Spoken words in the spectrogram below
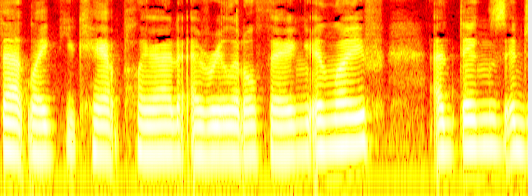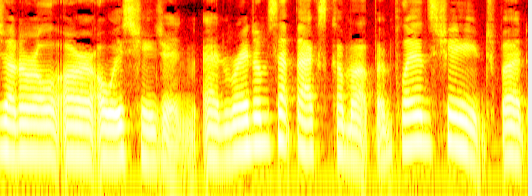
that like you can't plan every little thing in life, and things in general are always changing, and random setbacks come up, and plans change. But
